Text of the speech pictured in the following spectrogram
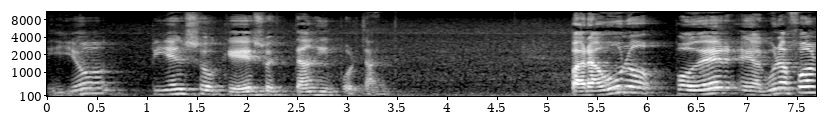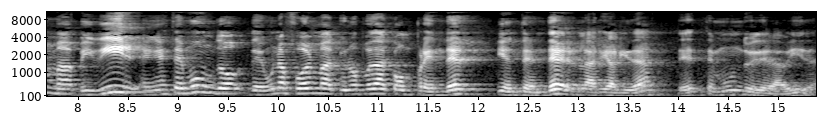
Y yo pienso que eso es tan importante. Para uno poder en alguna forma vivir en este mundo de una forma que uno pueda comprender y entender la realidad de este mundo y de la vida.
